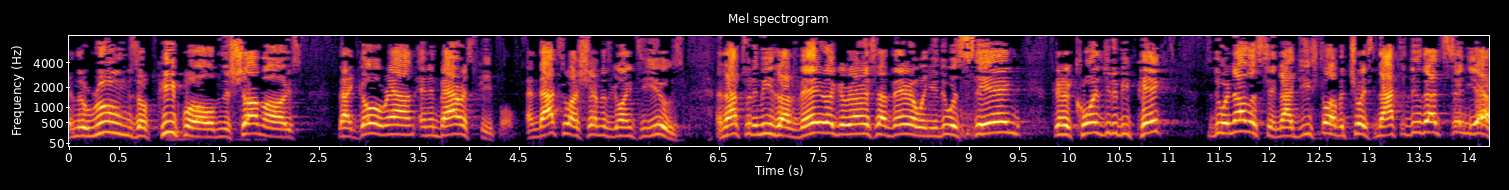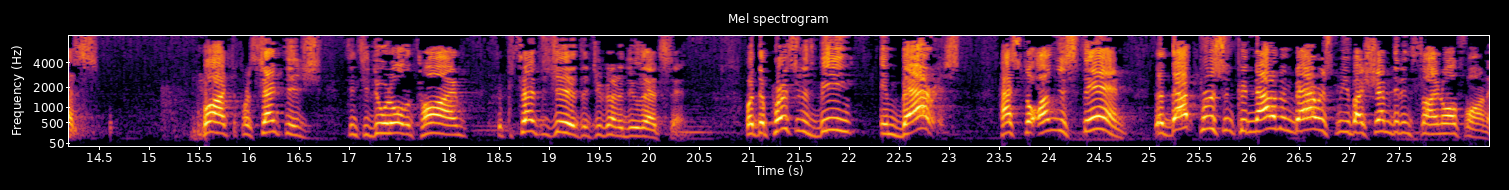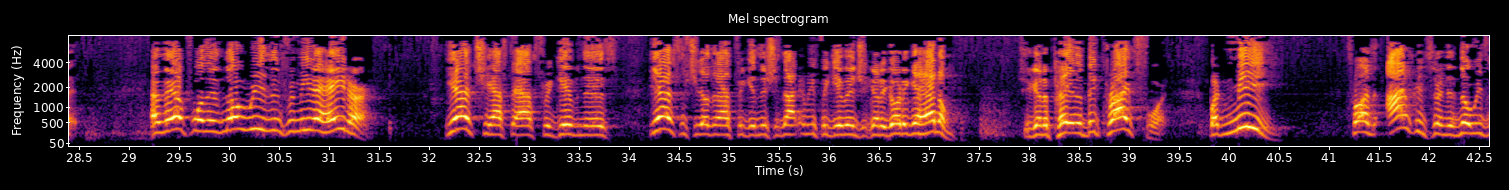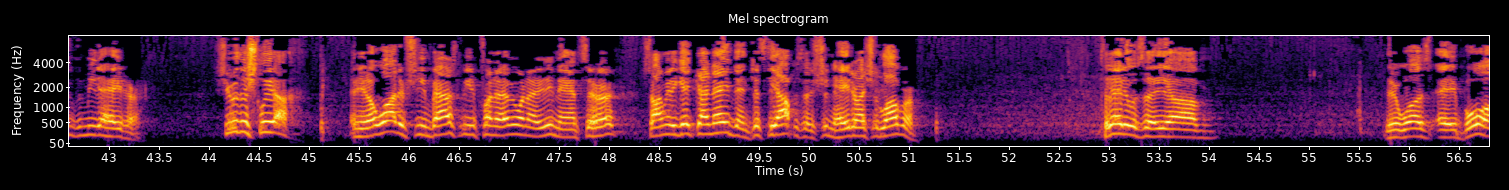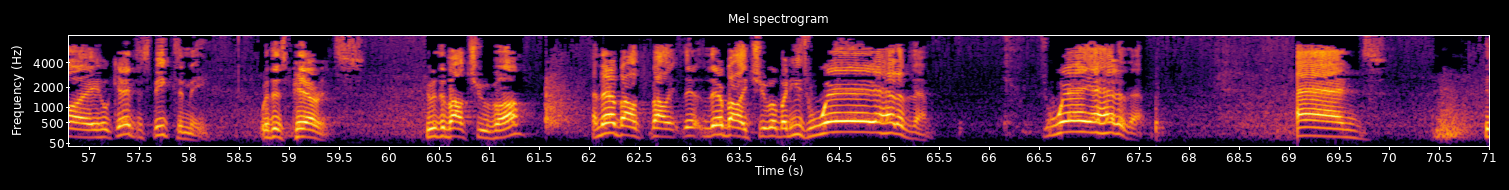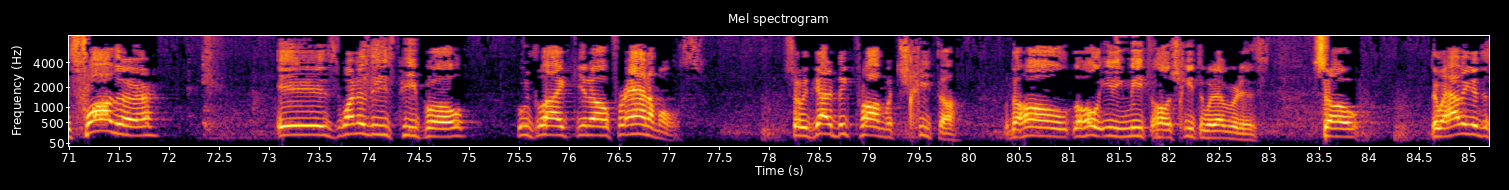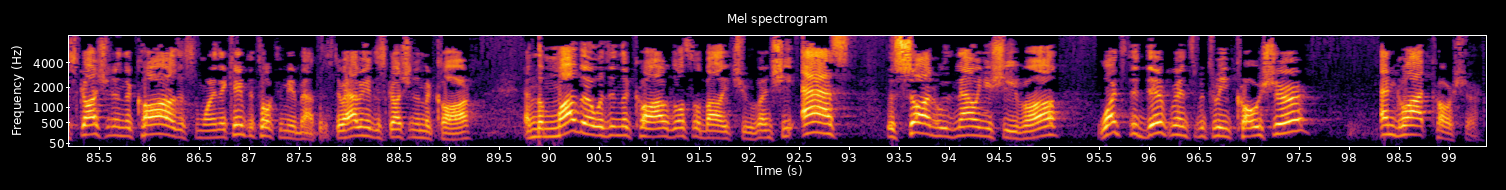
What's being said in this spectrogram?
in the rooms of people, in the shamas, that go around and embarrass people. And that's what Hashem is going to use. And that's what it means, Avera Goreres Avera. When you do a sin, it's going to cause you to be picked to do another sin. Now, do you still have a choice not to do that sin? Yes. But the percentage, since you do it all the time, the percentage is that you're going to do that sin. But the person who's being embarrassed has to understand that that person could not have embarrassed me if Hashem didn't sign off on it. And therefore, there's no reason for me to hate her. Yes, she has to ask forgiveness. Yes, if she doesn't ask forgiveness, she's not going to be forgiven. She's going to go to Gehenna. She's going to pay the big price for it. But me, as far as I'm concerned, there's no reason for me to hate her. She was a shliach. And you know what? If she embarrassed me in front of everyone I didn't answer her, so I'm going to get Gan Eden. Just the opposite. I shouldn't hate her. I should love her. Today there was a, um, there was a boy who came to speak to me with his parents. He was baal tshuva, and they're about, they're, baal tshuva, but he's way ahead of them. He's way ahead of them. And his father is one of these people who's like, you know, for animals. So he's got a big problem with shechita, with the whole, the whole eating meat, the whole shechita, whatever it is. So they were having a discussion in the car this morning. They came to talk to me about this. They were having a discussion in the car, and the mother was in the car, was also a Baal Tshuva, and she asked the son, who's now in yeshiva, what's the difference between kosher and glatt kosher?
